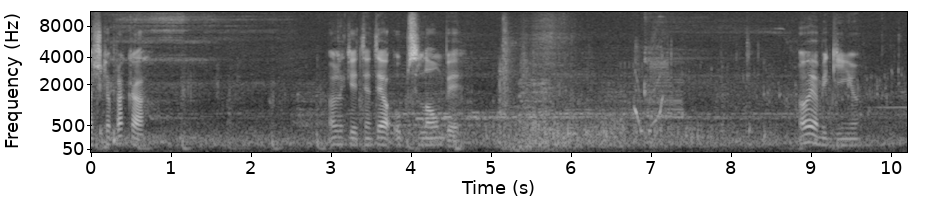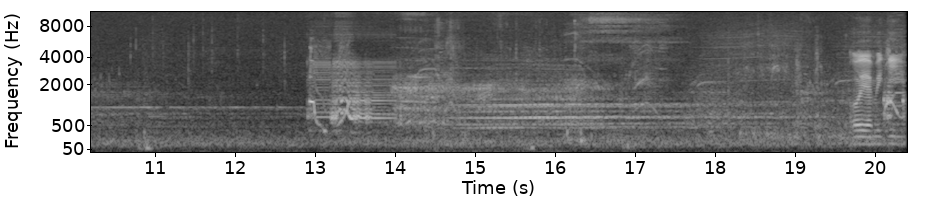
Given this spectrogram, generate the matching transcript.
Acho que é pra cá. Olha aqui, tem até YB. Oi, amiguinho. Oi, amiguinho.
